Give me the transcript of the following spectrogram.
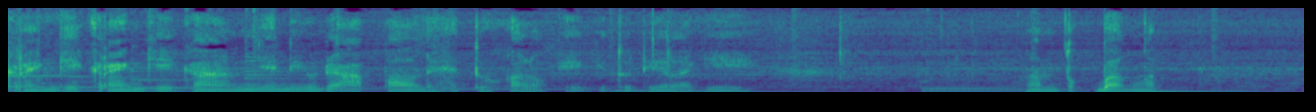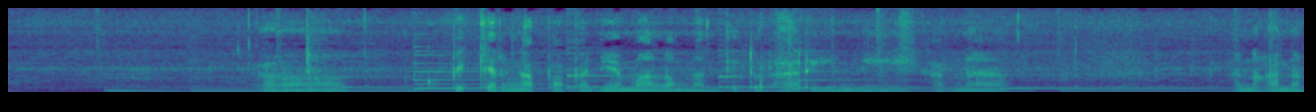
Krengki-krengki kan. Jadi udah apal deh tuh Kalau kayak gitu. Dia lagi Ngantuk banget. Uh, Aku pikir gak apa-apa dia malaman tidur hari ini. Karena Anak-anak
